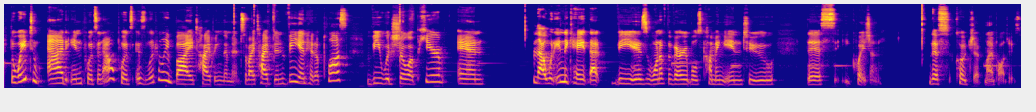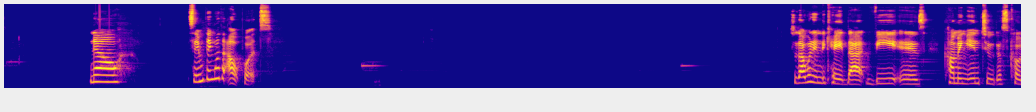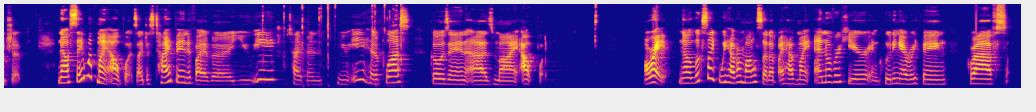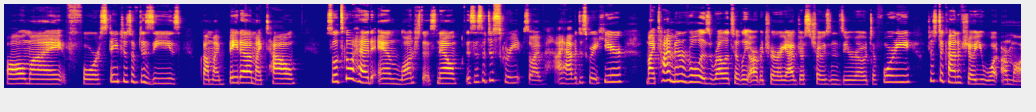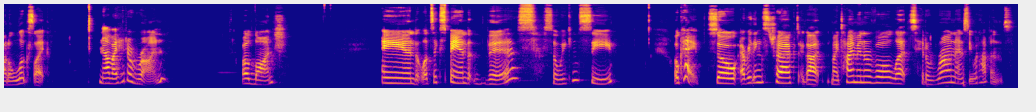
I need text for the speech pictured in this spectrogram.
The way to add inputs and outputs is literally by typing them in. So if I typed in V and hit a plus, V would show up here and that would indicate that V is one of the variables coming into this equation, this code chip, my apologies. Now, same thing with outputs. So that would indicate that V is coming into this code chip. Now, same with my outputs. I just type in, if I have a UE, type in UE, hit a plus, goes in as my output. All right, now it looks like we have our model set up. I have my N over here, including everything, graphs, all my four stages of disease, got my beta, my tau, so let's go ahead and launch this. Now, this is a discrete, so I've, I have a discrete here. My time interval is relatively arbitrary. I've just chosen 0 to 40 just to kind of show you what our model looks like. Now, if I hit a run or launch, and let's expand this so we can see. Okay, so everything's checked. I got my time interval. Let's hit a run and see what happens.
